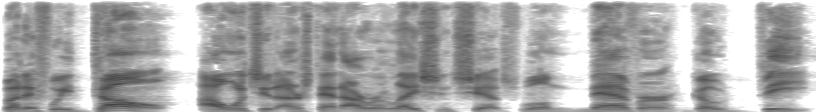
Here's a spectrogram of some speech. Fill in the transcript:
But if we don't, I want you to understand our relationships will never go deep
